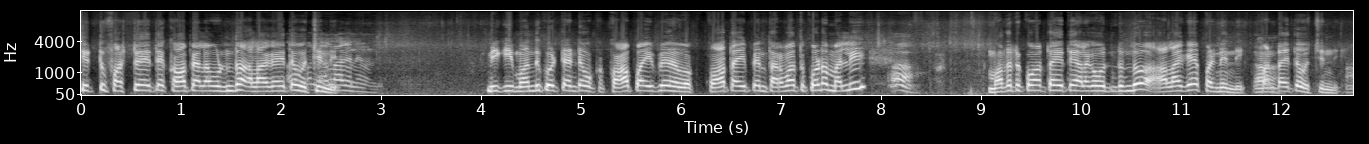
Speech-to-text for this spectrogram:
చెట్టు ఫస్ట్ అయితే కాపు ఎలా ఉందో అలాగైతే వచ్చింది అలాగనే ఉంది మీకు ఈ మందు కొట్టి అంటే ఒక కాపు అయిపోయిన ఒక కోత అయిపోయిన తర్వాత కూడా మళ్ళీ మొదటి కోత అయితే ఎలాగ ఉంటుందో అలాగే పండింది పంట అయితే వచ్చింది ఆ,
